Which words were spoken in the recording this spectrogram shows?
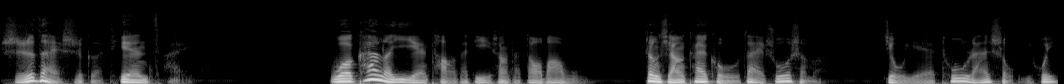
实在是个天才呀！我看了一眼躺在地上的刀疤五，正想开口再说什么。九爷突然手一挥，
